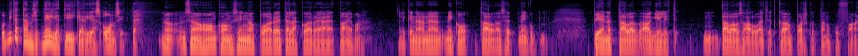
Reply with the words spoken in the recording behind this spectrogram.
Mutta mitä tämmöiset neljä tiikeriä on sitten? No se on Hong Kong, Singapore, Etelä-Korea ja Taiwan. Eli nämä on nämä niin kuin, tällaiset niin kuin, pienet tal- agilit talousalueet, jotka on porskuttanut kuffaan.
